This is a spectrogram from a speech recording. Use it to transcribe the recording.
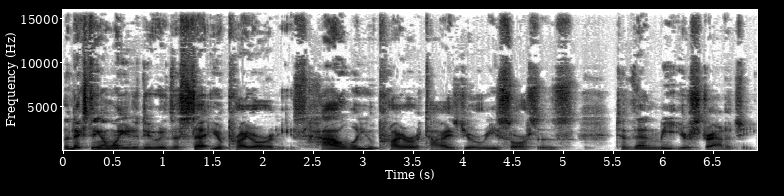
The next thing I want you to do is to set your priorities. How will you prioritize your resources to then meet your strategy?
